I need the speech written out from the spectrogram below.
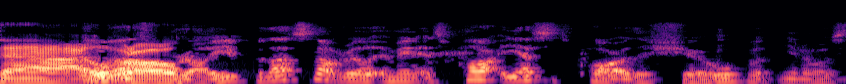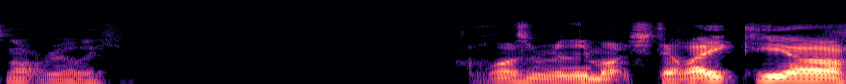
uh, that's overall, brilliant, but that's not really. I mean, it's part. Yes, it's part of the show, but you know, it's not really. wasn't really much to like here.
